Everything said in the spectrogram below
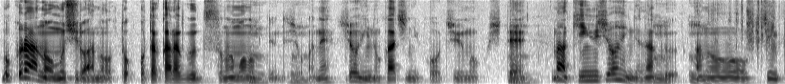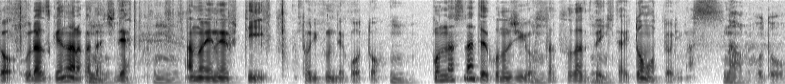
僕らあのむしろあのとお宝グッズそのものっていうんでしょうかね、商品の価値にこう注目して、うん。まあ、金融商品でなく、うん。うん。あのきちんと裏付けのような形で、うん。あの NFT 取り組んでいこうと、うん。こんなスタンスでこの事業を育育てていきたいと思っております。なるほど。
